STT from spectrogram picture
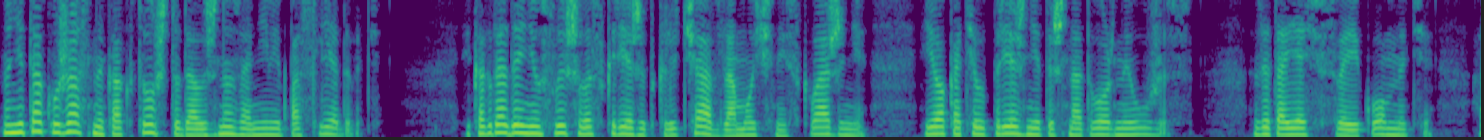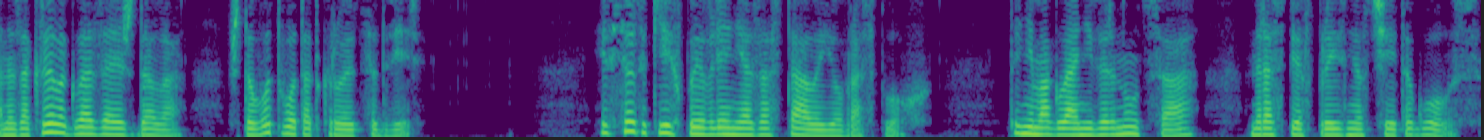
но не так ужасны, как то, что должно за ними последовать и когда Дэнни услышала скрежет ключа в замочной скважине, ее окатил прежний тошнотворный ужас. Затаясь в своей комнате, она закрыла глаза и ждала, что вот-вот откроется дверь. И все-таки их появление застало ее врасплох. «Ты не могла не вернуться, а?» — нараспев произнес чей-то голос.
